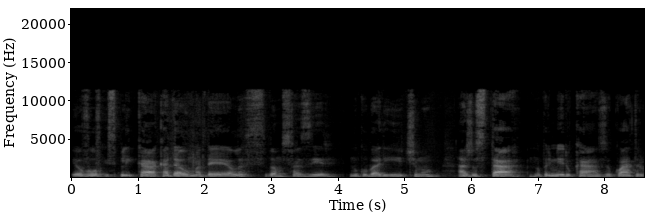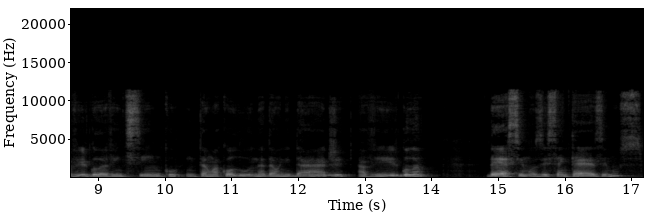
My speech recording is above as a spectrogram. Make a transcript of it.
Eu vou explicar cada uma delas, vamos fazer no cubaritmo, ajustar, no primeiro caso, 4,25, então a coluna da unidade, a vírgula, décimos e centésimos,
